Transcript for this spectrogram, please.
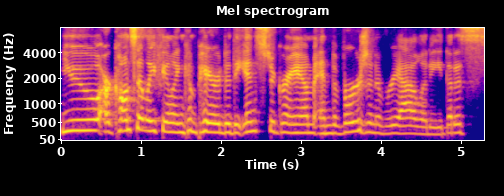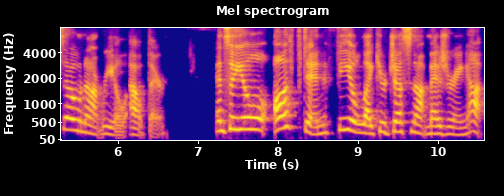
you are constantly feeling compared to the Instagram and the version of reality that is so not real out there. And so you'll often feel like you're just not measuring up.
